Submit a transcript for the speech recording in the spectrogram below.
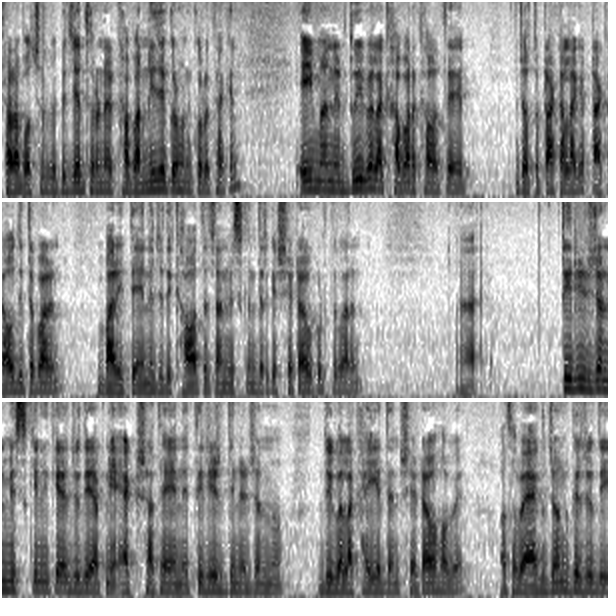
সারা বছরব্যাপী যে ধরনের খাবার নিজে গ্রহণ করে থাকেন, এই মানের দুই বেলা খাবার খাওয়াতে যত টাকা লাগে টাকাও দিতে পারেন। বাড়িতে এনে যদি খাওয়াতে চান মিসকিনদেরকে সেটাও করতে পারেন। তিরিশ জন মিসকিনকে যদি আপনি একসাথে এনে তিরিশ দিনের জন্য দুই বেলা খাইয়ে দেন সেটাও হবে। অথবা একজনকে যদি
